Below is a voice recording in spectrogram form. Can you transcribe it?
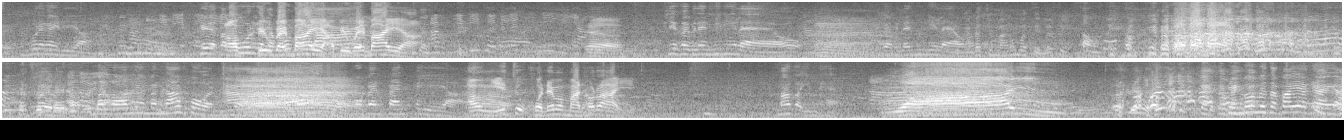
ยจะพูดยังไงดีอะ พี่พีเคคืยออยากจะเอาพูดฟิลใบใบๆอะเอาฟิลใบใบๆอะ พี่พีเคยไปเล่นที่นี่หรือยังเออ พี่เคยไปเล่นที่นี่แล้วอืม พี่เคยไปเล่นที่นี่แล้วรัชมังก็หมดสิทธิ์แล้วสิ สองปีเฉยเลยครับ มันร้อนไงมันหน้าฝนอ่า โปรแฟนแฟนปีอะเอางี้จุคนได้ประมาณเท่าไหร่ มากกว่า Impact ว้าย แต่แต่แฟเห็นนว่ามันจะไปยังไงอะ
